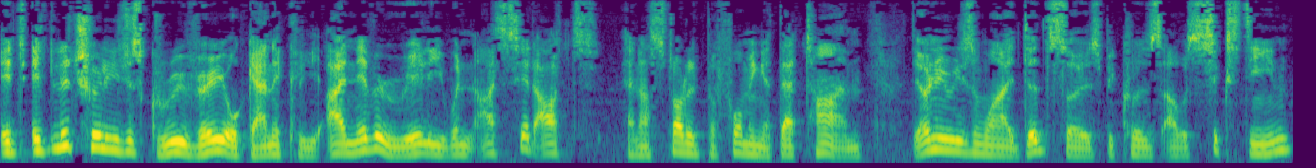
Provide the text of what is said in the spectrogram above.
it it literally just grew very organically. I never really, when I set out and I started performing at that time, the only reason why I did so is because I was 16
